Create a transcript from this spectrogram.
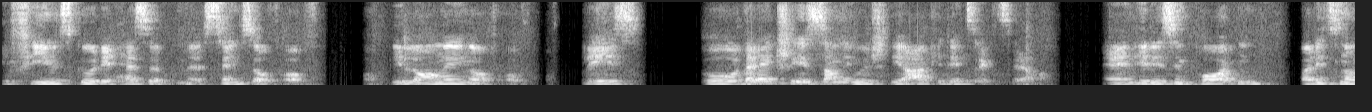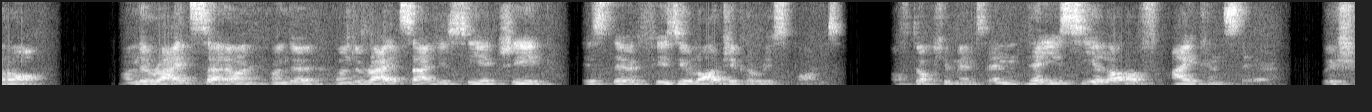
it feels good, it has a, a sense of, of, of belonging, of, of, of place. So that actually is something which the architects excel. And it is important, but it's not all. On the right side, on, on the on the right side, you see actually is the physiological response of documents, and there you see a lot of icons there, which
